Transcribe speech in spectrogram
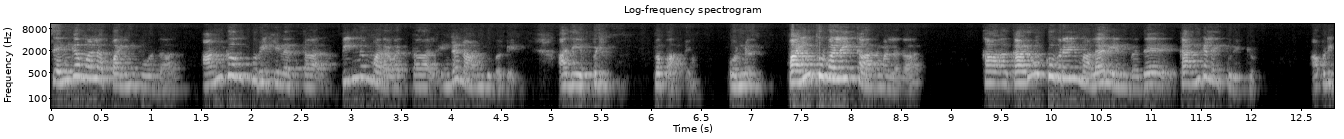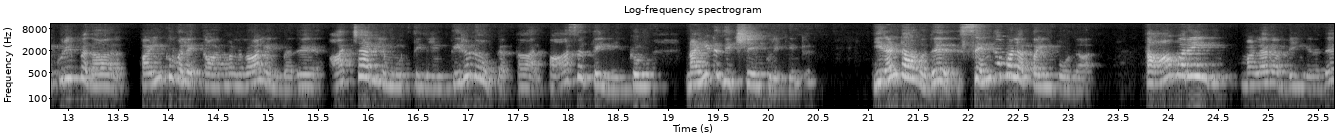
செங்கமல பைம்போதால் அங்கம் குறுகினத்தால் பின்னும் மரவத்தால் என்ற நான்கு வகை. அது எப்படி? இப்ப பார்க்கலாம் ஒண்ணு பைங்குவலை கார்மலரால் கருங்குவரை மலர் என்பது கண்களை குறிக்கும். அப்படி குறிப்பதால் பைங்குவலை கார்மலரால் என்பது ஆச்சாரிய மூர்த்திகளின் திருநோக்கத்தால் பாசத்தை நீக்கும் நயன தீட்சையை குறிக்கின்றது. இரண்டாவது செங்கமல பைம்போதால் தாமரை மலர் அப்படிங்கிறது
